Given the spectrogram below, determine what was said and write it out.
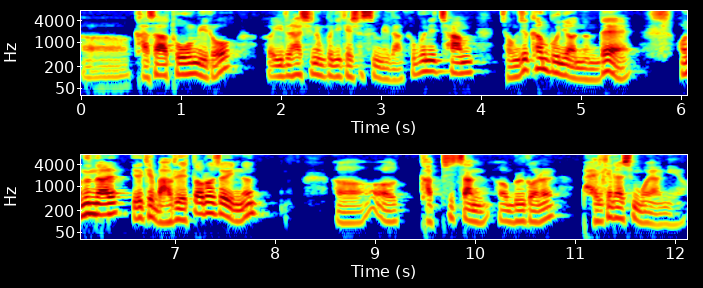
어, 가사 도우미로 어, 일을 하시는 분이 계셨습니다. 그분이 참 정직한 분이었는데 어느 날 이렇게 마루에 떨어져 있는 어, 어, 값비싼 어, 물건을 발견하신 모양이에요.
